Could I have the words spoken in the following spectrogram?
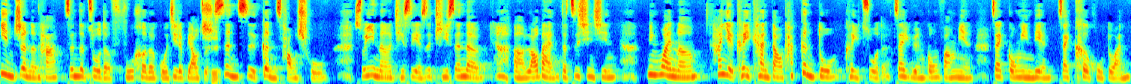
印证了他真的做的符合了国际的标准，甚至更超出。所以呢，其实也是提升了呃老板的自信心。另外呢，他也可以看到他更多可以做的，在员工方面，在供应链，在客户端。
